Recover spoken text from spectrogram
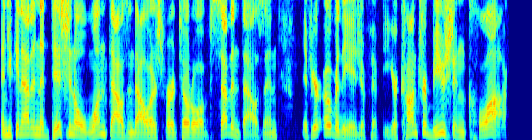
and you can add an additional $1,000 for a total of 7,000 if you're over the age of 50. Your contribution clock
